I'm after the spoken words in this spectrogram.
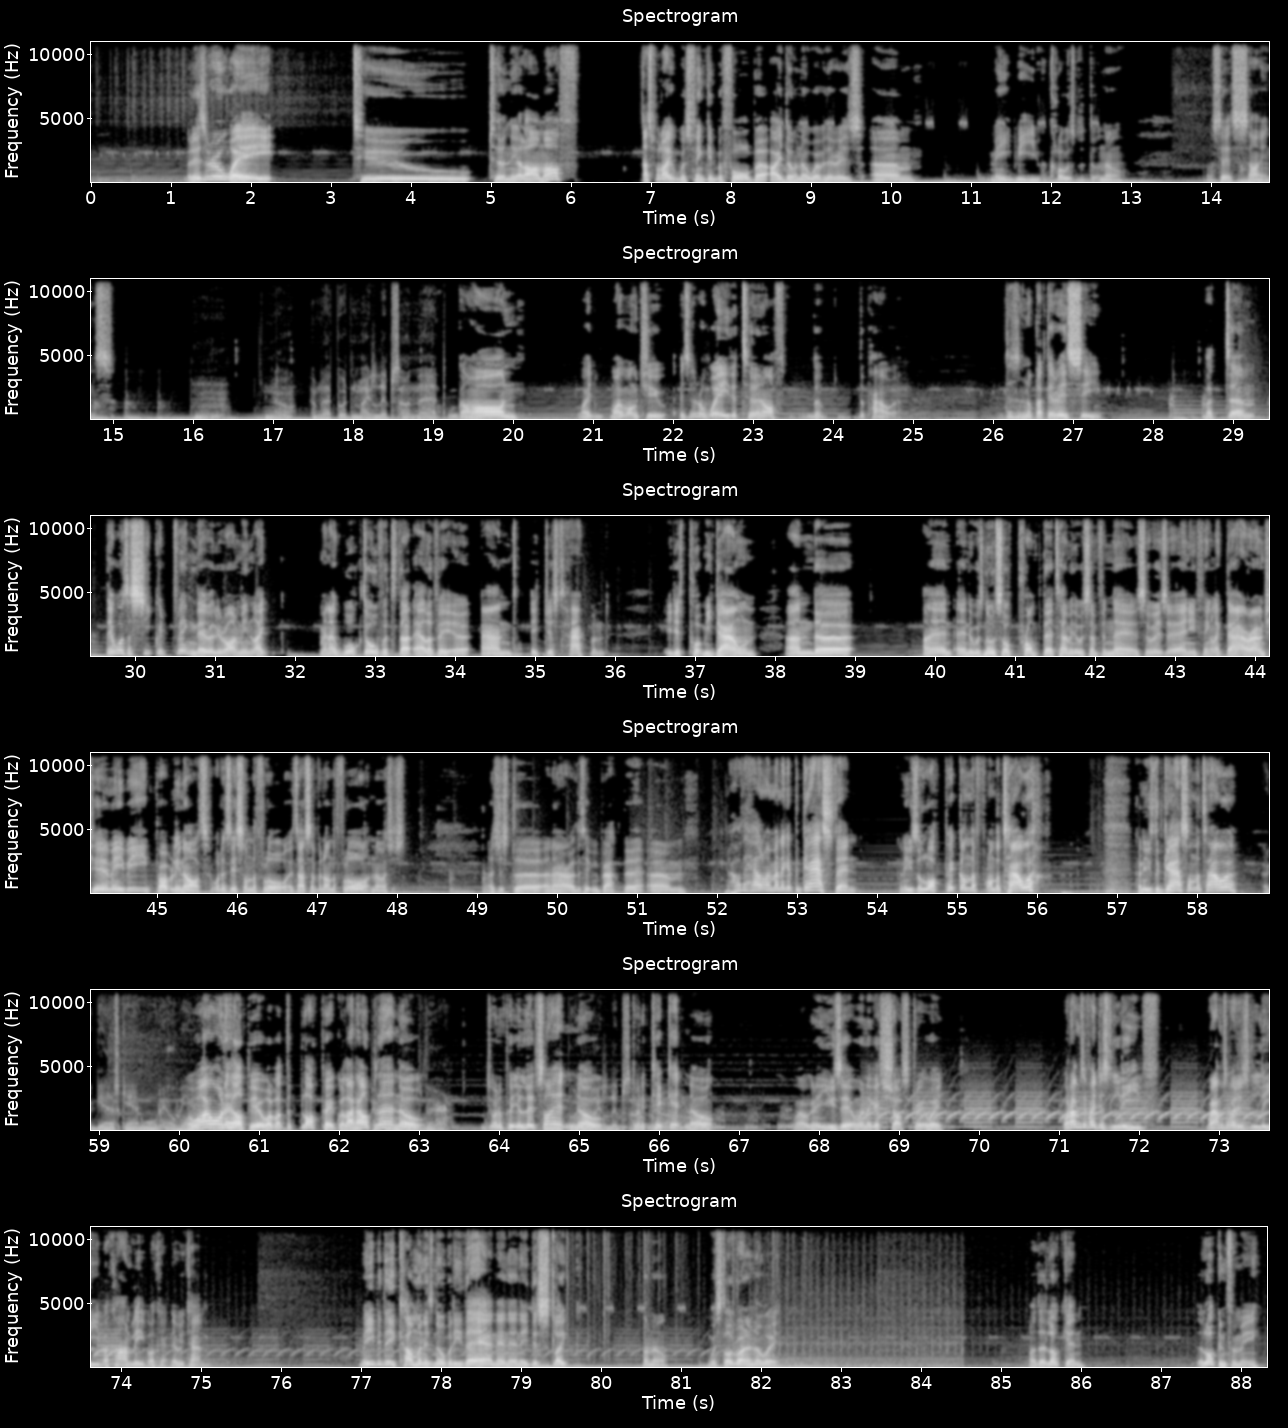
But is there a way to turn the alarm off? That's what I was thinking before, but I don't know whether there is. Um, maybe you could close the door. No. What's this? Science. Hmm. No, I'm not putting my lips on that. Come on. Why why won't you? Is there a way to turn off the the power? It doesn't look like there is, see? But um there was a secret thing there earlier on. I mean like I mean I walked over to that elevator and it just happened. It just put me down and uh and and there was no sort of prompt there telling me there was something there. So is there anything like that around here maybe? Probably not. What is this on the floor? Is that something on the floor? No, it's just that's just uh, an arrow to take me back there. Um, how the hell am I meant to get the gas then? Can I use the lockpick on the on the tower? Can I use the gas on the tower? A gas can won't help you. Oh, I want to help you. What about the lockpick? Will that help there? No. There. Do you want to put your lips on it? No. Lips Do you want to kick it? No. Well, we're going to use it and we're going to get shot straight away. What happens if I just leave? What happens if I just leave? I can't leave. Okay, there we can. Maybe they come and there's nobody there and then, then they just like... Oh no. We're still running away. Oh, they're looking. They're looking for me.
